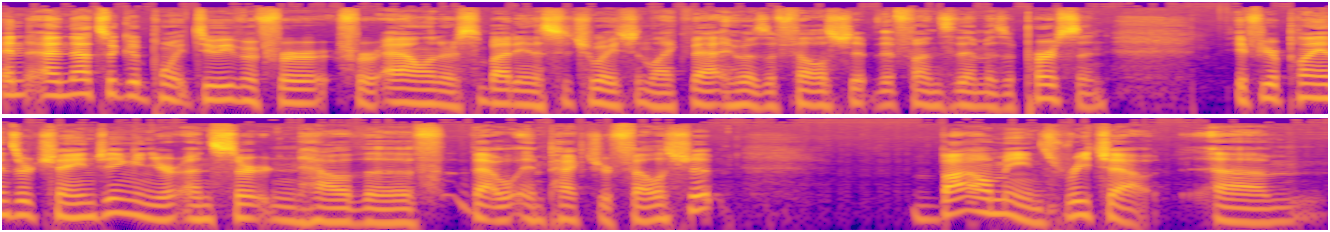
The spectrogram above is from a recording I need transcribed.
And and that's a good point too even for for allen or somebody in a situation like that who has a fellowship that funds them as a person. If your plans are changing and you're uncertain how the that will impact your fellowship by all means reach out. Um,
